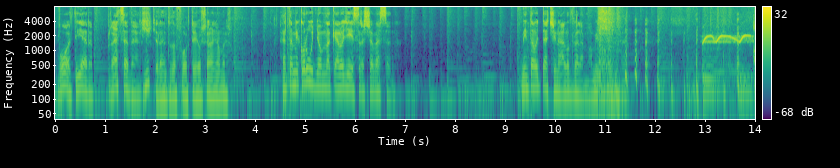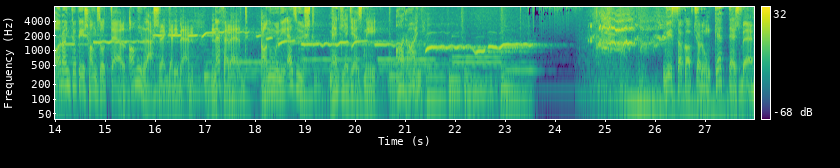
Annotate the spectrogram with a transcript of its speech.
volt ilyenre precedens. Mit jelent ez a fortéos elnyomás? Hát amikor úgy nyomnak el, hogy észre se veszed. Mint ahogy te csinálod velem a műsorban. Aranyköpés hangzott el a millás reggeliben. Ne feledd, tanulni ezüst, megjegyezni arany. Visszakapcsolunk kettesbe,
